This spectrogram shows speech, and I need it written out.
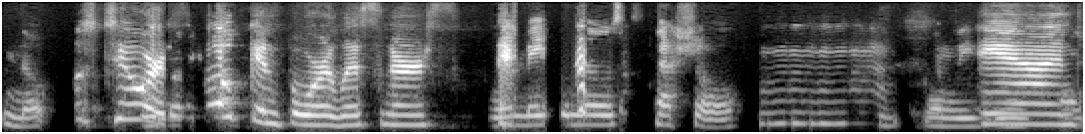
Nope. Those two are spoken for, listeners. We're making those special Mm, when we And-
